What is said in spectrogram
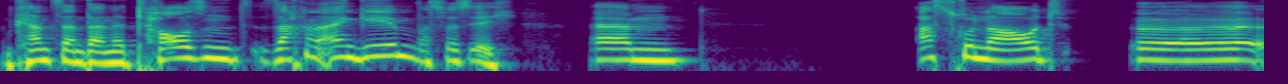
und kannst dann deine tausend Sachen eingeben, was weiß ich. Ähm, Astronaut äh,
